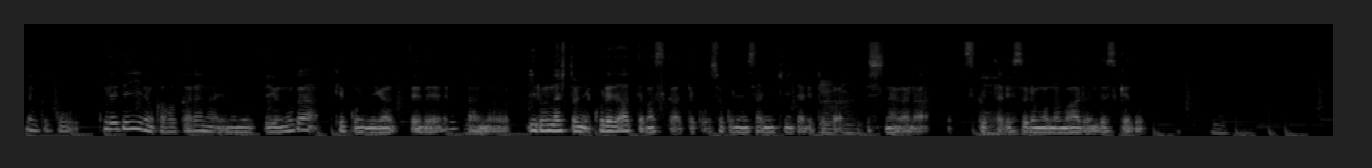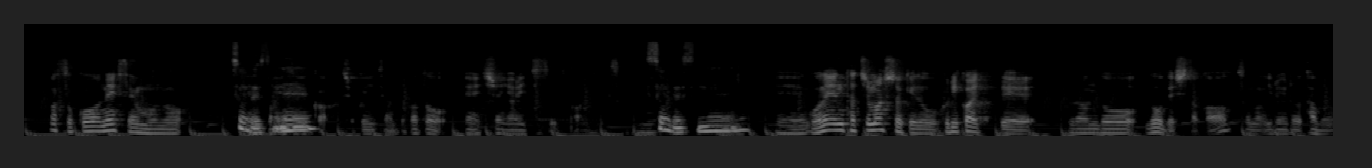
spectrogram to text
なんかこうこれでいいのかわからないものっていうのが結構苦手で、あのいろんな人にこれで合ってますかってこう職人さんに聞いたりとかしながら作ったりするものもあるんですけど。うんまあ、そこはね、専門のそうですね。職人さんとかと、えー、一緒にやりつつって感じですかね。そうですね。えー、5年経ちましたけど、振り返ってブランドどうでしたか？そのいろいろ多分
